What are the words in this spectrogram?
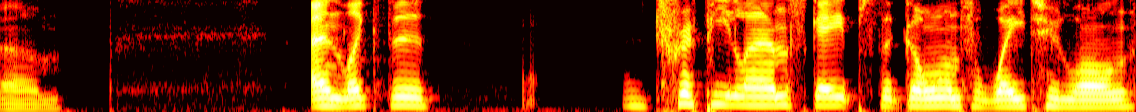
Um, and like the trippy landscapes that go on for way too long.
